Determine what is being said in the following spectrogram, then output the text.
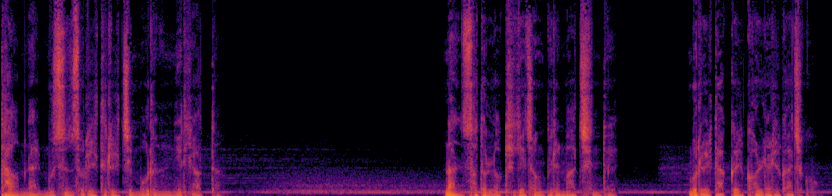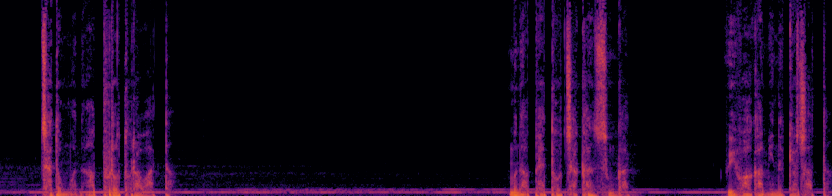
다음날 무슨 소리를 들을지 모르는 일이었다. 난 서둘러 기계 정비를 마친 뒤 물을 닦을 걸레를 가지고 자동문 앞으로 돌아왔다. 문 앞에 도착한 순간 위화감이 느껴졌다.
